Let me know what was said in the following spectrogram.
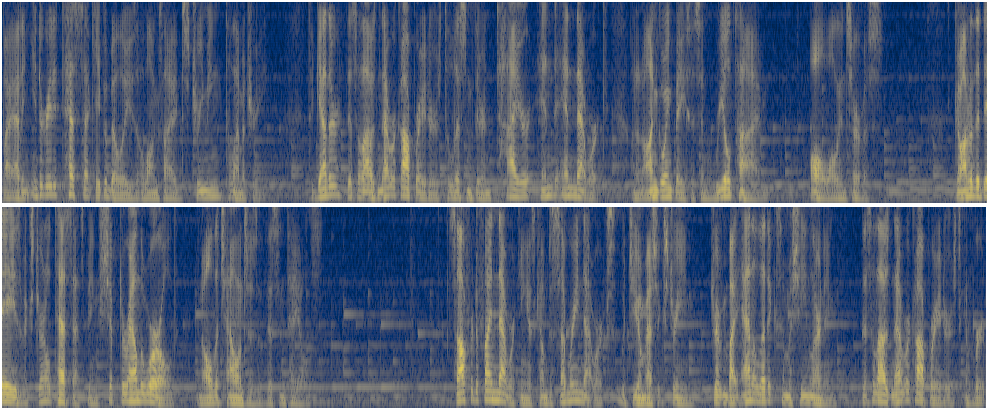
by adding integrated test set capabilities alongside streaming telemetry. Together, this allows network operators to listen to their entire end to end network on an ongoing basis in real time, all while in service. Gone are the days of external test sets being shipped around the world and all the challenges that this entails. Software defined networking has come to submarine networks with GeoMesh Extreme, driven by analytics and machine learning. This allows network operators to convert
